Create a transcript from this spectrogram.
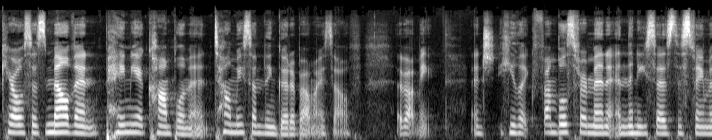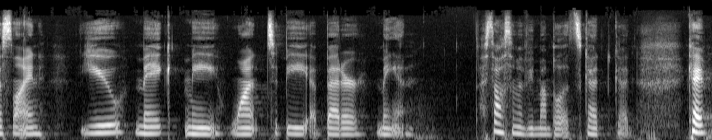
Carol says, Melvin, pay me a compliment. Tell me something good about myself, about me. And sh- he like fumbles for a minute and then he says this famous line, You make me want to be a better man. I saw some of you mumble. It's good, good. Okay.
